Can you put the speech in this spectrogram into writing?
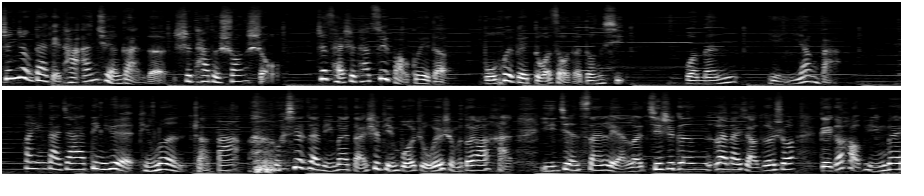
真正带给她安全感的是她的双手，这才是她最宝贵的，不会被夺走的东西。我们也一样吧。欢迎大家订阅、评论、转发。我现在明白短视频博主为什么都要喊一键三连了，其实跟外卖小哥说给个好评呗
